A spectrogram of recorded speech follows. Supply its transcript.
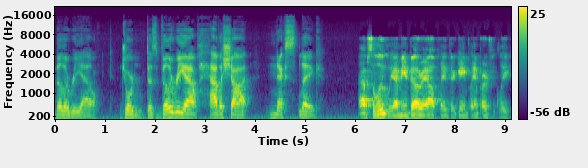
Villarreal. Jordan, does Villarreal have a shot next leg? Absolutely. I mean, Villarreal played their game plan perfectly.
